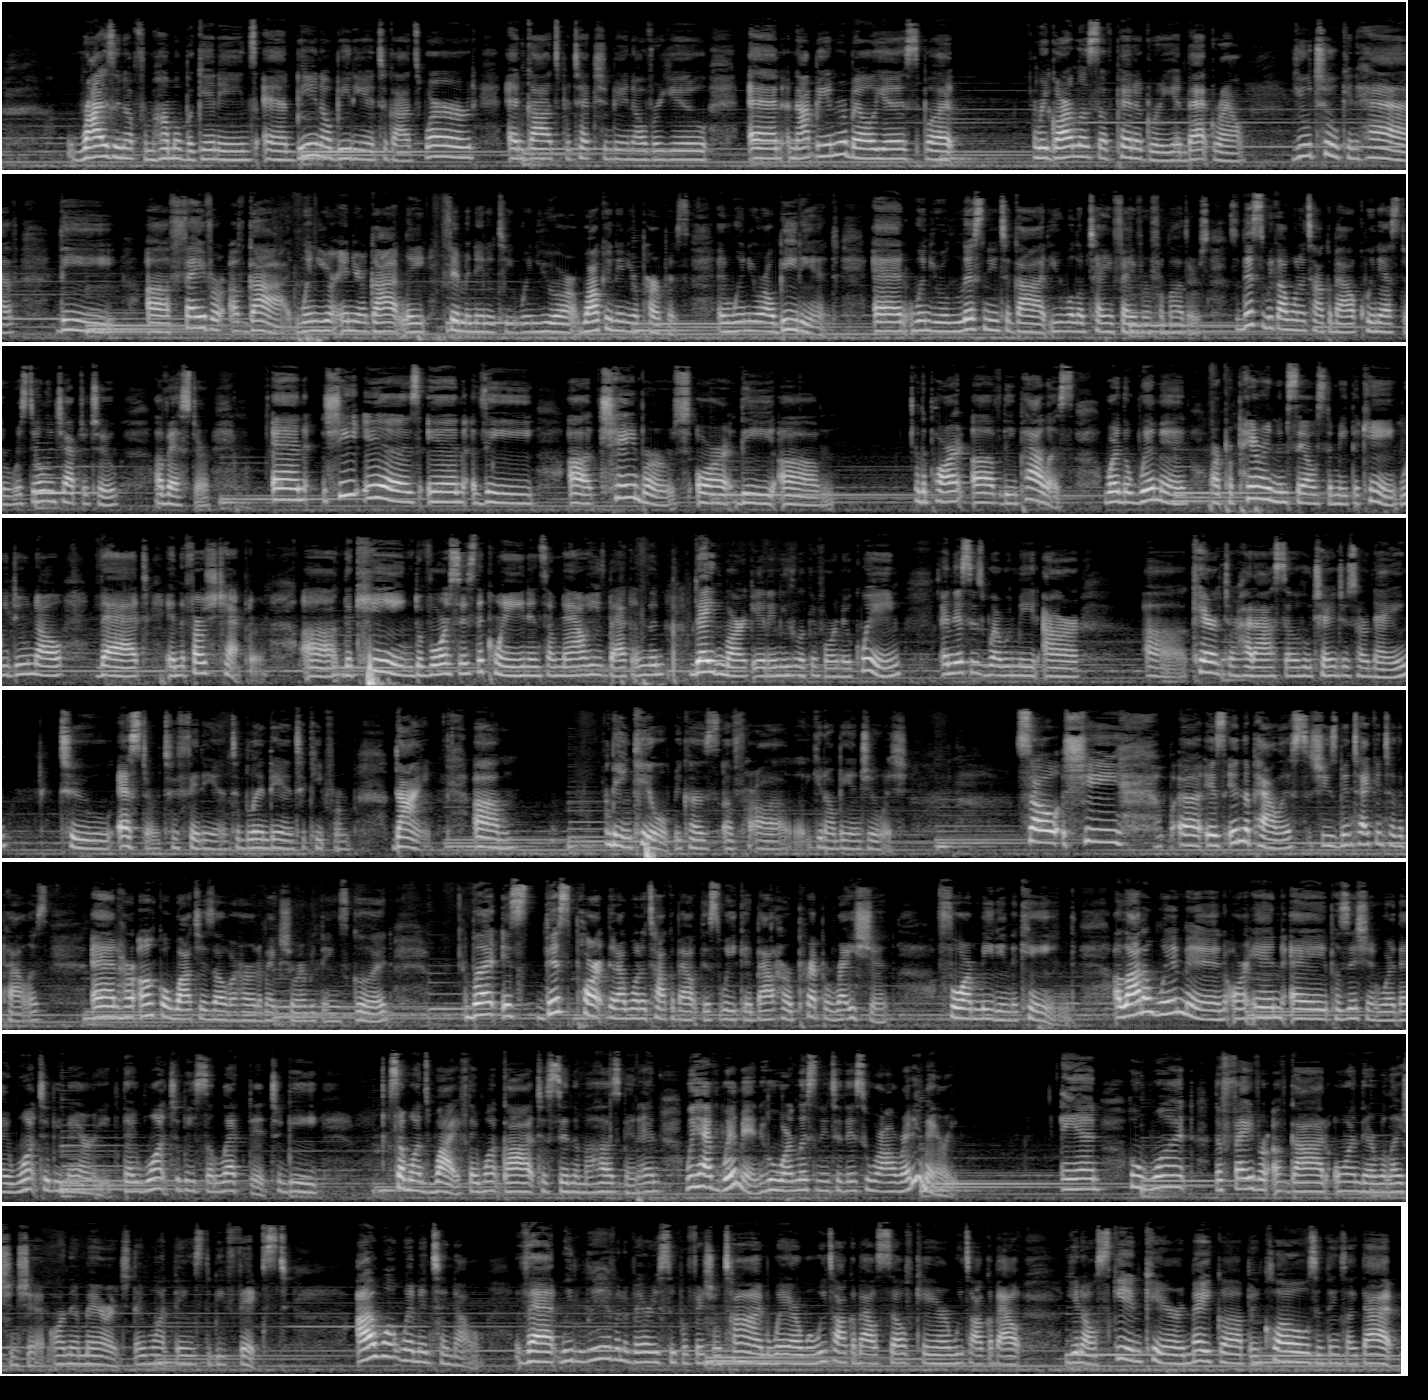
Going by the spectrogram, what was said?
rising up from humble beginnings and being obedient to God's word and God's protection being over you and not being rebellious, but regardless of pedigree and background, you too can have the uh, favor of God when you're in your godly femininity, when you are walking in your purpose, and when you're obedient, and when you're listening to God, you will obtain favor from others. So, this week I want to talk about Queen Esther. We're still in chapter two of Esther, and she is in the uh, chambers or the um, the part of the palace where the women are preparing themselves to meet the king. We do know that in the first chapter, uh, the king divorces the queen, and so now he's back in the dating market and he's looking for a new queen. And this is where we meet our uh, character Hadassah, who changes her name to Esther to fit in, to blend in, to keep from dying, um, being killed because of uh, you know being Jewish. So she uh, is in the palace. She's been taken to the palace, and her uncle watches over her to make sure everything's good. But it's this part that I want to talk about this week about her preparation for meeting the king. A lot of women are in a position where they want to be married, they want to be selected to be someone's wife, they want God to send them a husband. And we have women who are listening to this who are already married and who want the favor of God on their relationship, on their marriage. They want things to be fixed. I want women to know that we live in a very superficial time where when we talk about self care, we talk about, you know, skin care and makeup and clothes and things like that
